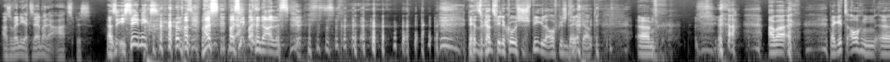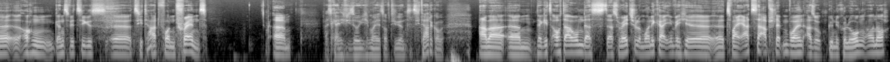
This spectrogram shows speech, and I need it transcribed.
Also, wenn du jetzt selber der Arzt bist. Also ich sehe nichts. was was, was sieht man denn da alles? Der hat so ganz viele komische Spiegel aufgestellt gehabt. ähm, ja, aber da gibt es auch, ein, äh, auch ein ganz witziges äh, Zitat von Friends. Ähm, weiß gar nicht, wieso ich mal jetzt auf die ganzen Zitate komme. Aber ähm, da geht es auch darum, dass, dass Rachel und Monika irgendwelche äh, zwei Ärzte abschleppen wollen, also Gynäkologen auch noch.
